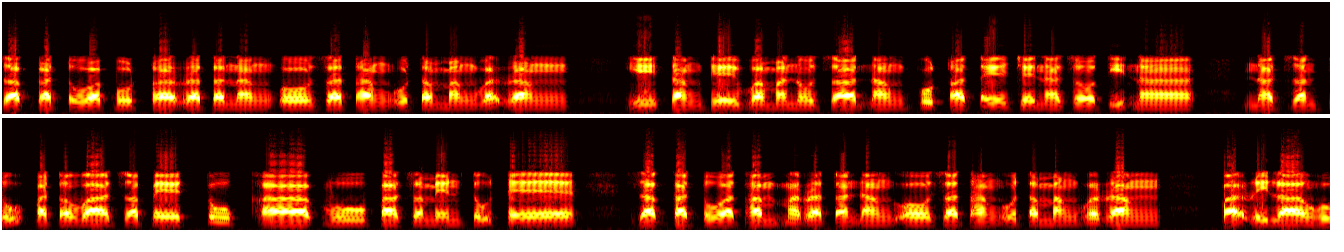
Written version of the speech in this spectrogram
สักกตัวพุทธรัตนังโอสถังอุตมังวรังหิตังเทวมนุสานังพุทธเตเชนะโสตินานัสันตุปัตวาสเปตุขาวูปัสเมนตุเตสักกตัวธรรมรัตนังโอสถังอุตมังวรัง ปริลาหู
